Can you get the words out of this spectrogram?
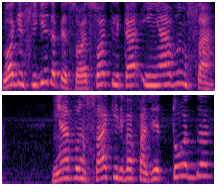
Logo em seguida, pessoal, é só clicar em avançar. Em avançar que ele vai fazer toda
